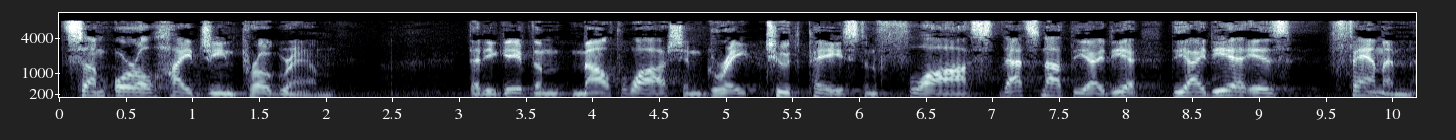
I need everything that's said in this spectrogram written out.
some oral hygiene program that he gave them mouthwash and great toothpaste and floss. That's not the idea. The idea is famine.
